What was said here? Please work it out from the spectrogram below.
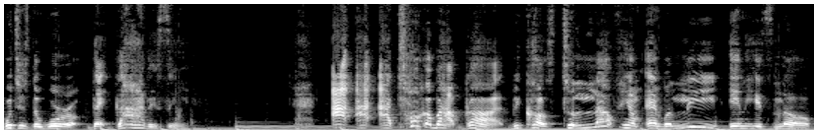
which is the world that God is in. I, I, I, talk about God because to love Him and believe in His love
